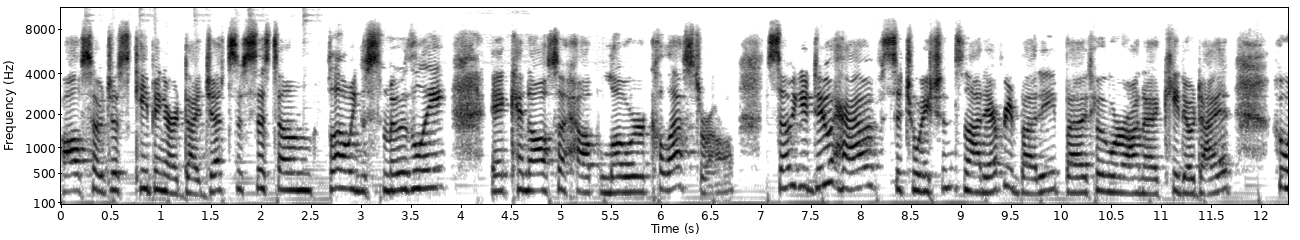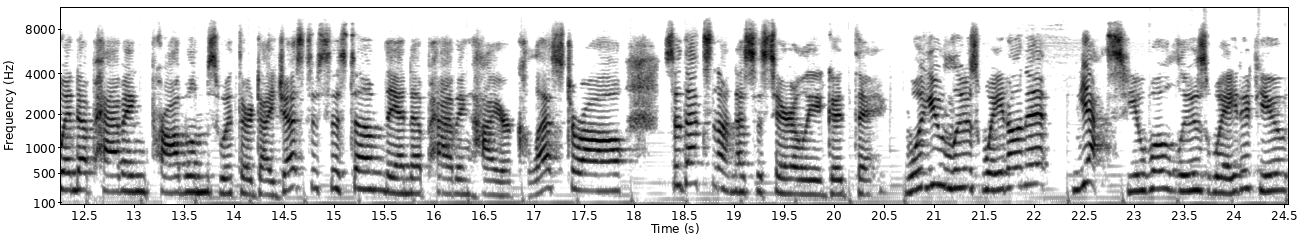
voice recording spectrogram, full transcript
also just keeping our digestive system flowing smoothly. It can also help lower cholesterol. So, you do have situations, not everybody, but who are on a keto diet who end up having problems with their digestive system. They end up having higher cholesterol. So that's not necessarily a good thing. Will you lose weight on it? Yes, you will lose weight if you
